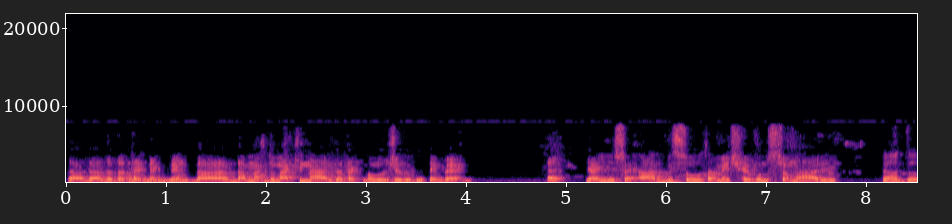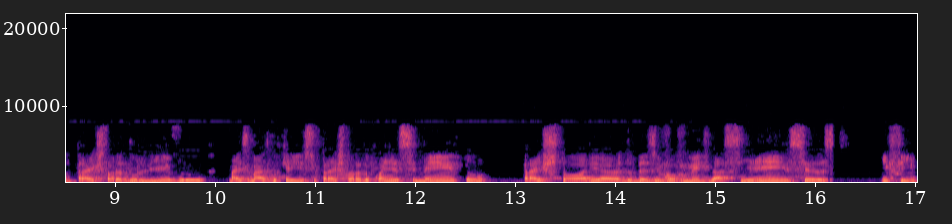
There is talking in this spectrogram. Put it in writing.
da, da, do maquinário, da tecnologia do Gutenberg. Né? E aí isso é absolutamente revolucionário, tanto para a história do livro, mas mais do que isso, para a história do conhecimento, para a história do desenvolvimento das ciências, enfim,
